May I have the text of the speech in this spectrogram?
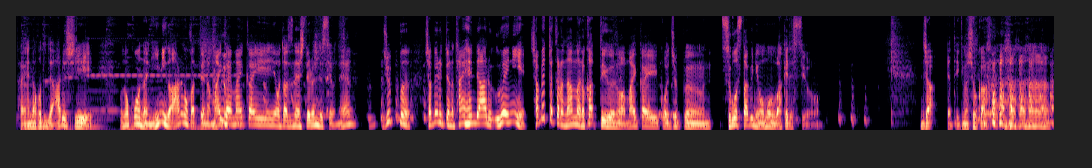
大変なことであるし、このコーナーに意味があるのかっていうのは毎回毎回お尋ねしてるんですよね。10分喋るっていうのは大変である上に、喋ったから何なのかっていうのは毎回こう10分過ごすたびに思うわけですよ。じゃあ、やっていきましょうか。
